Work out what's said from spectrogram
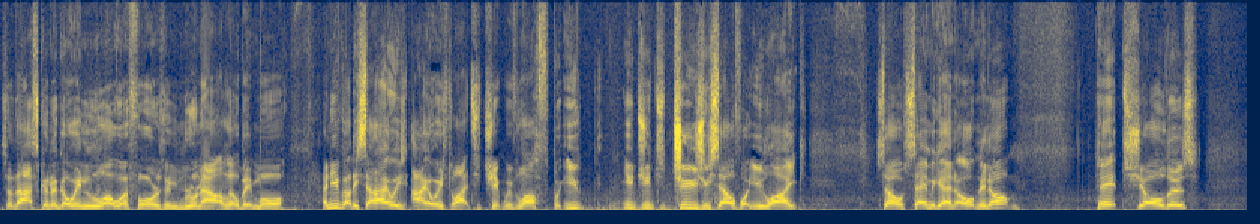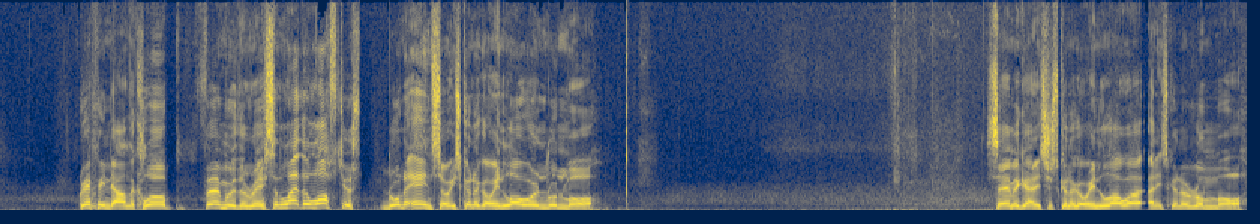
so that's going to go in lower for us and run out a little bit more. And you've got to decide, I always, I always like to chip with loft, but you, you, choose yourself what you like. So same again, opening up, hips, shoulders, gripping down the club, firm with the wrist and let the loft just run it in. So it's going to go in lower and run more. Same again, it's just going to go in lower and it's going to run more.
